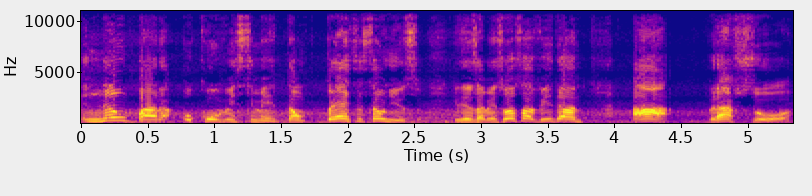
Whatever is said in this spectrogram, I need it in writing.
e não para o convencimento. Então preste atenção nisso. Que Deus abençoe a sua vida. Abraço!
